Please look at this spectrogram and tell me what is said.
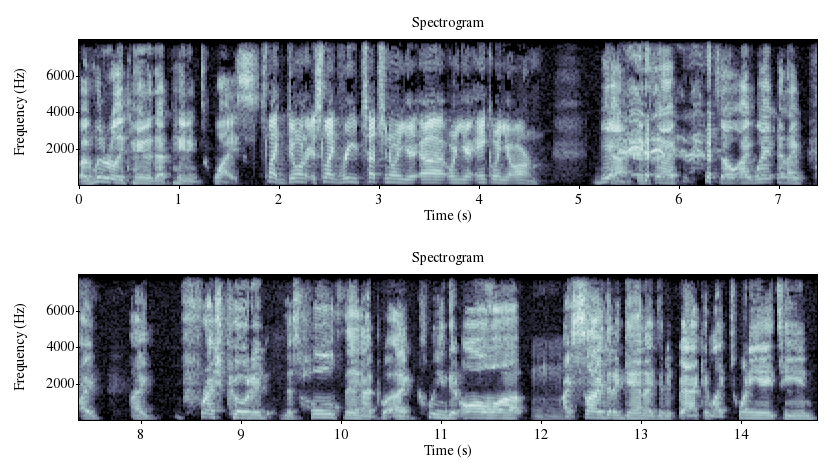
I literally painted that painting twice. It's like doing. It's like retouching on your uh, on your ankle on your arm. Yeah, exactly. so I went and I, I I fresh coated this whole thing. I put I cleaned it all up. hmm I signed it again. I did it back in like 2018,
